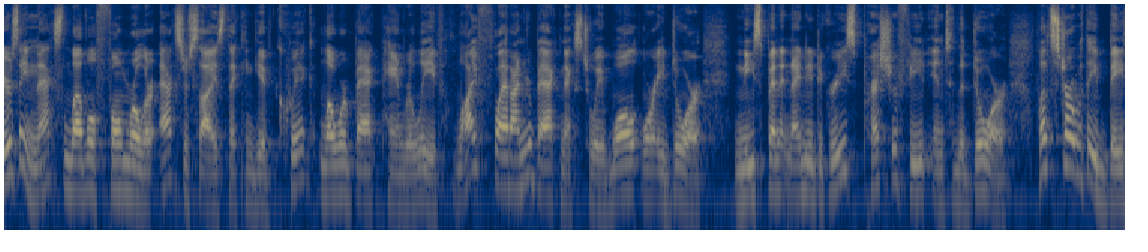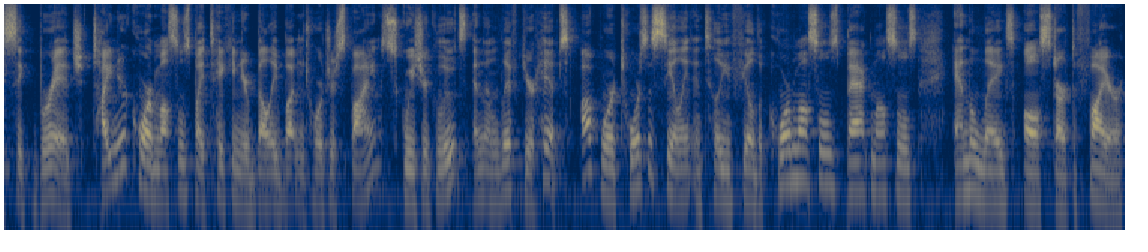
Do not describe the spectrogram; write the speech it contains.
Here's a next level foam roller exercise that can give quick lower back pain relief. Lie flat on your back next to a wall or a door. Knees bent at 90 degrees, press your feet into the door. Let's start with a basic bridge. Tighten your core muscles by taking your belly button towards your spine, squeeze your glutes, and then lift your hips upward towards the ceiling until you feel the core muscles, back muscles, and the legs all start to fire.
